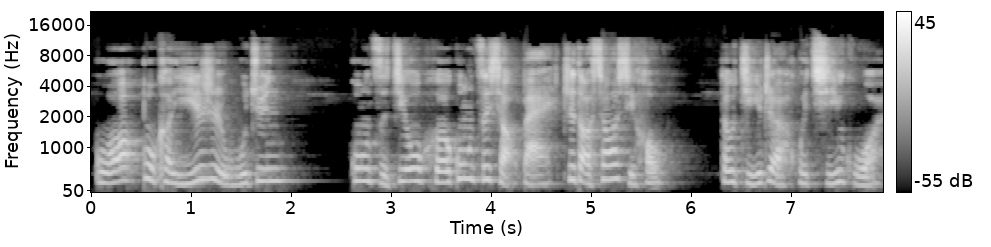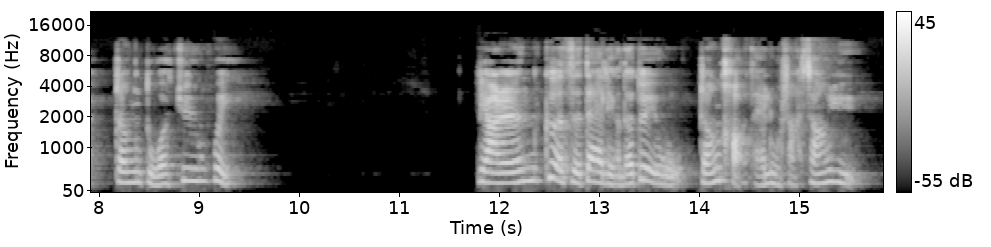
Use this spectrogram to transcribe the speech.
国不可一日无君。公子纠和公子小白知道消息后，都急着回齐国争夺君位。两人各自带领的队伍正好在路上相遇。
